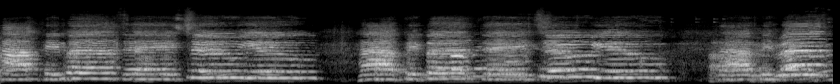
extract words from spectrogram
Happy birthday to you. Happy birthday to you. Happy birthday,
